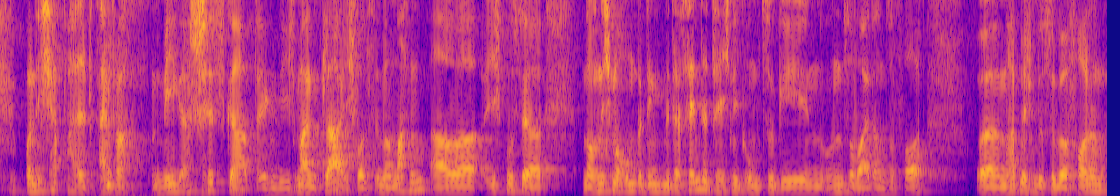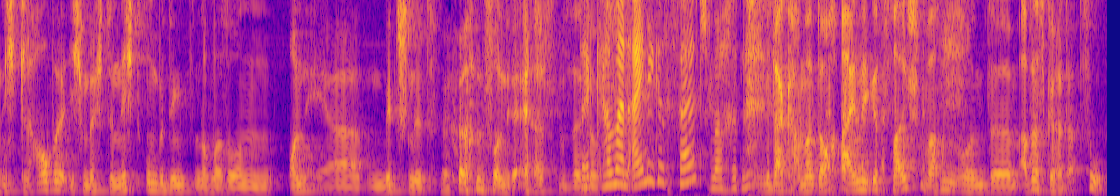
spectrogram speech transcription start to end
Und ich habe halt einfach mega Schiss gehabt irgendwie. Ich meine, klar, ich wollte es immer machen, aber ich wusste ja noch nicht mal unbedingt mit der Sendetechnik umzugehen und so weiter und so fort. Ähm, hat mich ein bisschen überfordert. Ich glaube, ich möchte nicht unbedingt nochmal so einen On-Air-Mitschnitt hören von der ersten Sendung. Da kann man einiges falsch machen. Da kann man doch einiges falsch machen. Und, ähm, aber das gehört dazu.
